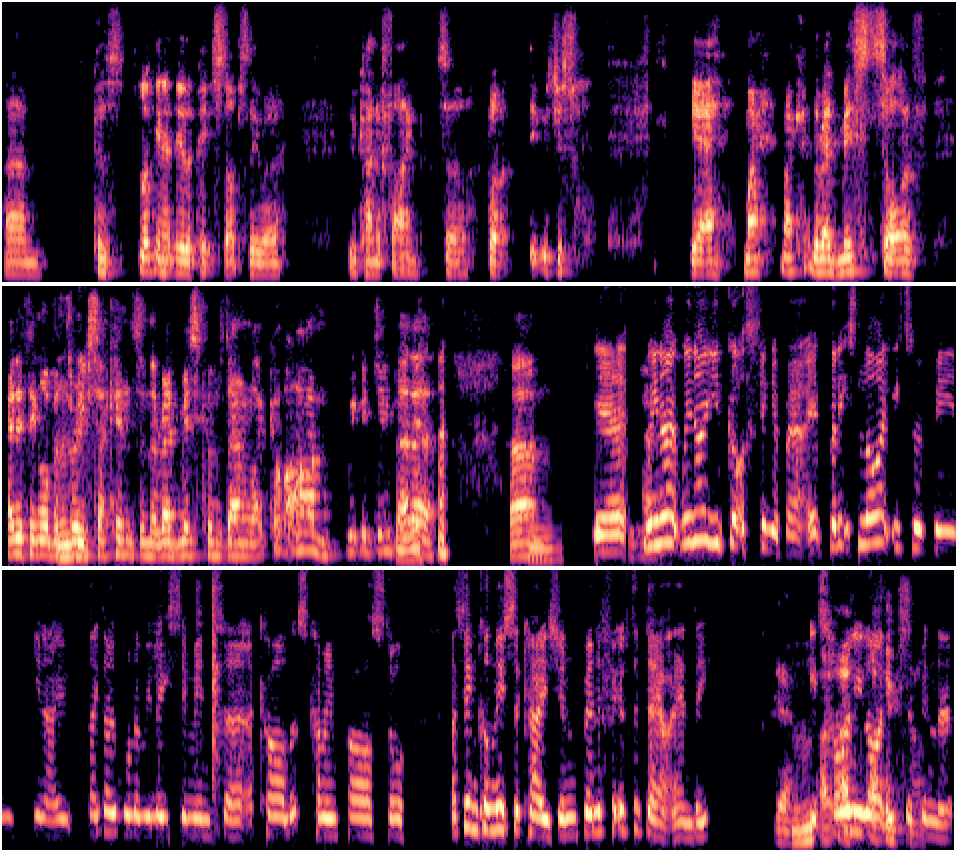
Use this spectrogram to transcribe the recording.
Because um, looking at the other pit stops, they were they were kind of fine. So, but it was just yeah, my my the red mist sort of anything over mm-hmm. three seconds and the red mist comes down like, come on, we could do better. Yeah. um, mm. yeah, yeah, we know we know you've got a thing about it, but it's likely to have been, you know, they don't want to release him into a car that's coming past, or I think on this occasion, benefit of the doubt, Andy. Yeah, mm-hmm. it's highly I, I, likely I to so. have been that.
